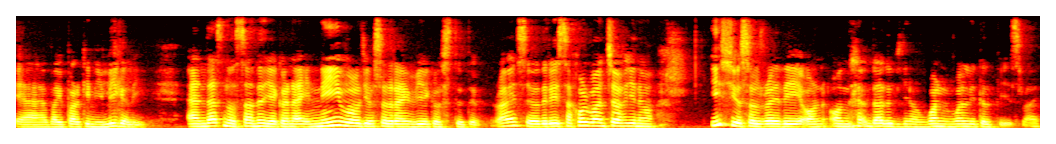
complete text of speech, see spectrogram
uh, by parking illegally. And that's not something you're going to enable your self-driving vehicles to do, right? So there is a whole bunch of, you know, issues already on, on that, you know, one, one little piece, right?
